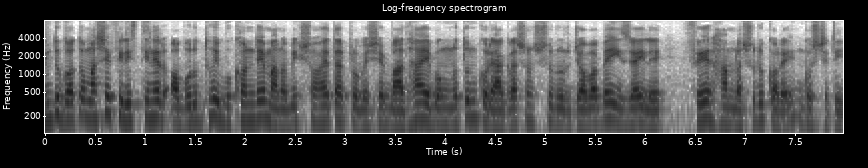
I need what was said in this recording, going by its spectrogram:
কিন্তু গত মাসে ফিলিস্তিনের অবরুদ্ধ ভূখণ্ডে মানবিক সহায়তার প্রবেশে বাধা এবং নতুন করে আগ্রাসন শুরুর জবাবে ইসরায়েলে ফের হামলা শুরু করে গোষ্ঠীটি।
